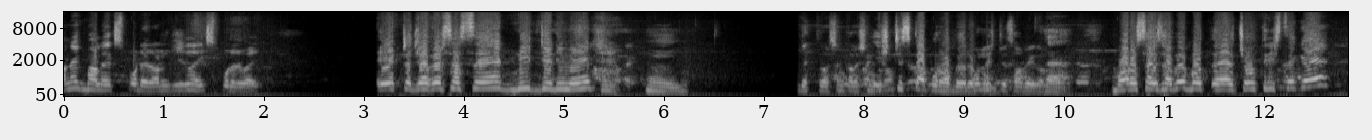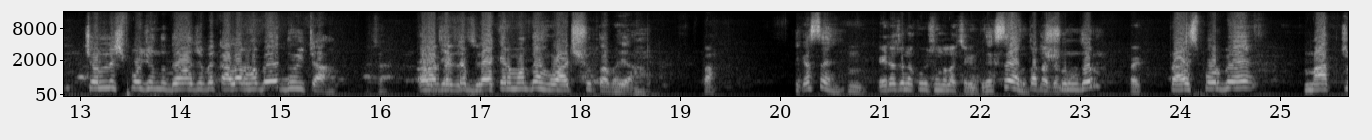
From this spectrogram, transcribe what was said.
অনেক ভালো এক্সপোর্টের অরিজিনাল এক্সপোর্টের ভাই। এই একটা জগার্স আছে নিট ডেনিমের হুম। দেখতে পাচ্ছেন কালেকশন স্টিচ কাপড় হবে এরকম। চল্লিশ পিস হবে এগুলো। হ্যাঁ বড় সাইজ হবে চৌত্রিশ থেকে চল্লিশ পর্যন্ত দেওয়া যাবে। কালার হবে দুইটা। আচ্ছা একটা ব্ল্যাক এর মধ্যে হোয়াইট সুতা ভাইয়া। বাহ। ঠিক আছে? এটার জন্য সুন্দর লাগছে কিন্তু। দেখছেন? সুন্দর। প্রাইস পড়বে মাত্র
